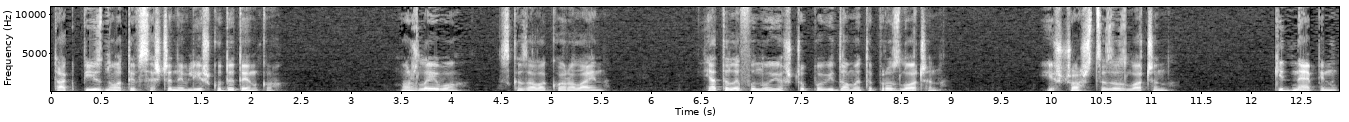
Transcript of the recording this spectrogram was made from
Так пізно, а ти все ще не в ліжку, дитинко? Можливо, сказала Королайн. Я телефоную, щоб повідомити про злочин. І що ж це за злочин? Кіднепінг,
